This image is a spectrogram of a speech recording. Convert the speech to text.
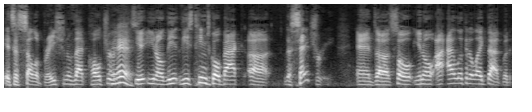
It's a celebration of that culture. It is. You, you know, the, these teams go back uh, the century. And uh, so, you know, I, I, look at it like that. But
